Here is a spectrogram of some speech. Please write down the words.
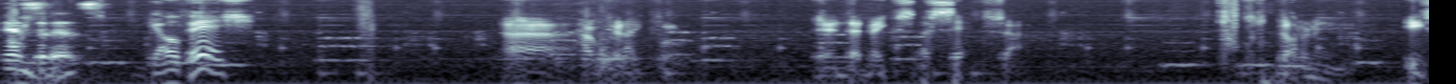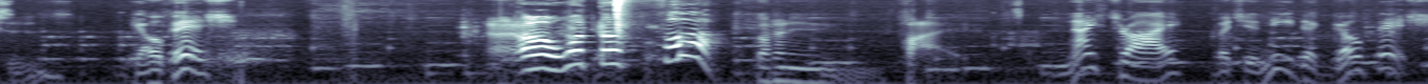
Yes, it is. Go fish. Ah, how delightful. And that makes a set, sir. Got any aces? Go fish. Ah, Oh, what the fuck? Got any Five. Nice try, but you need to go fish.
